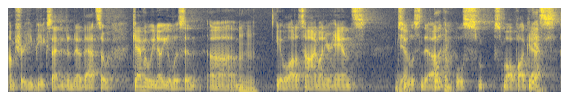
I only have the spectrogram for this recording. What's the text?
I'm sure he'd be excited to know that. So, Kevin, we know you listen. Um, You have a lot of time on your hands to Mm-hmm. Yeah. listen to other Welcome. people's sm- small podcasts.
